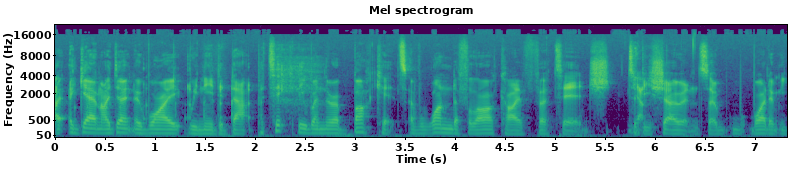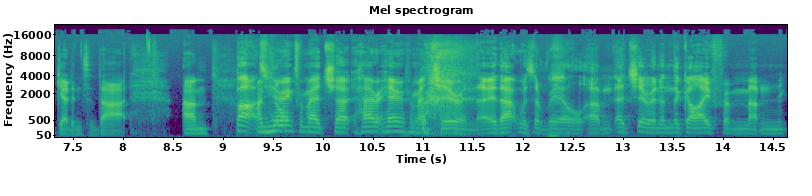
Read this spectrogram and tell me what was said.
I, again, I don't know why we needed that, particularly when there are buckets of wonderful archive footage to yep. be shown. So why don't we get into that? Um, but I'm hearing not... from Ed, hearing from Ed Sheeran though, that was a real um, Ed Sheeran and the guy from um,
